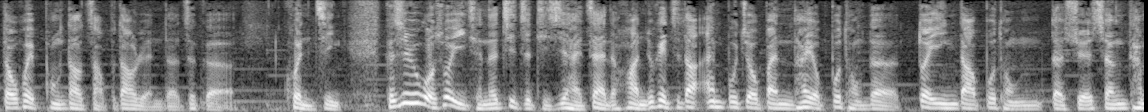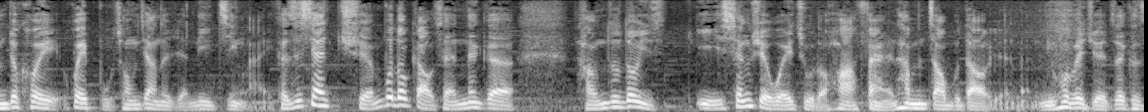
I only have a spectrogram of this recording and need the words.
都会碰到找不到人的这个。困境。可是如果说以前的记者体系还在的话，你就可以知道按部就班，他有不同的对应到不同的学生，他们就会会补充这样的人力进来。可是现在全部都搞成那个，杭州都已。以升学为主的话，反而他们招不到人了。你会不会觉得这个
